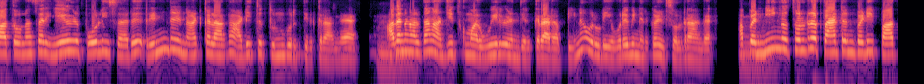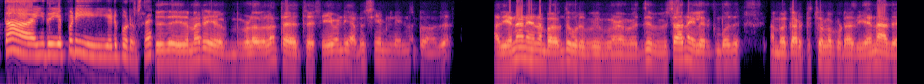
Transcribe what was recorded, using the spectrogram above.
பார்த்தோம்னா சார் ஏழு போலீசாரு ரெண்டு நாட்களாக அடித்து துன்புறுத்தி இருக்கிறாங்க. அதனால்தான் அஜித் குமார் உயிரிழந்திருக்கிறார் அப்படின்னு அவருடைய உறவினர்கள் சொல்றாங்க. அப்ப. நீங்க சொல்ற பேட்டர்ன் படி பார்த்தா இது எப்படி எடுபடும் சார்? இது இது மாதிரி இவ்வளவுலாம் த- த- செய்ய வேண்டிய அவசியம் இல்லைன்னு தோணுது. அது என்னன்னு நம்ம வந்து ஒரு இது விசாரணையில இருக்கும்போது நம்ம கருத்து சொல்லக்கூடாது. ஏன்னா அது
